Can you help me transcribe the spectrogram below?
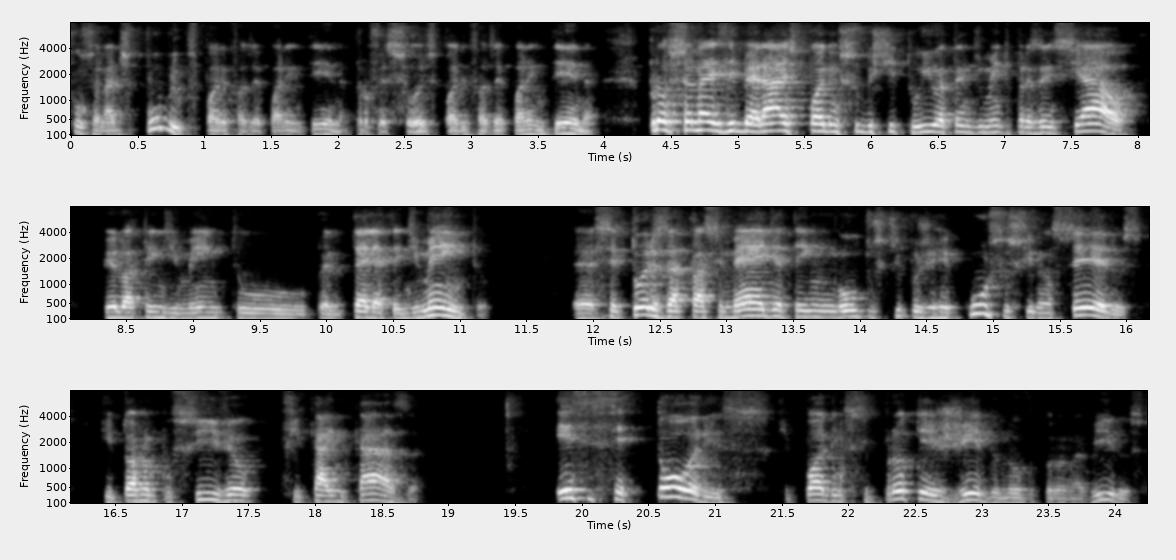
Funcionários públicos podem fazer quarentena, professores podem fazer quarentena, profissionais liberais podem substituir o atendimento presencial pelo atendimento, pelo teleatendimento, é, setores da classe média têm outros tipos de recursos financeiros que tornam possível ficar em casa. Esses setores que podem se proteger do novo coronavírus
